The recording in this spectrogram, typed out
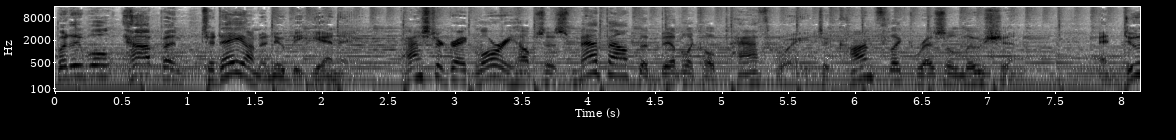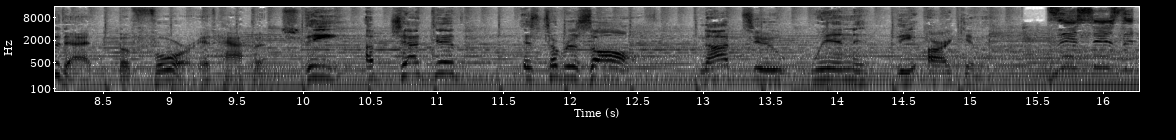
but it will happen. Today on A New Beginning, Pastor Greg Laurie helps us map out the biblical pathway to conflict resolution and do that before it happens. The objective is to resolve, not to win the argument. This is the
